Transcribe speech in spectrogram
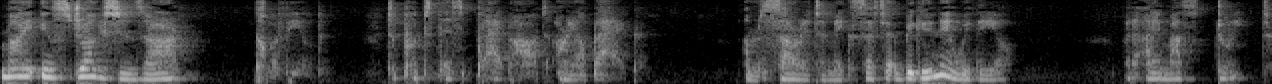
My instructions are, Copperfield to put this placard on your back. I'm sorry to make such a beginning with you, but I must do it.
